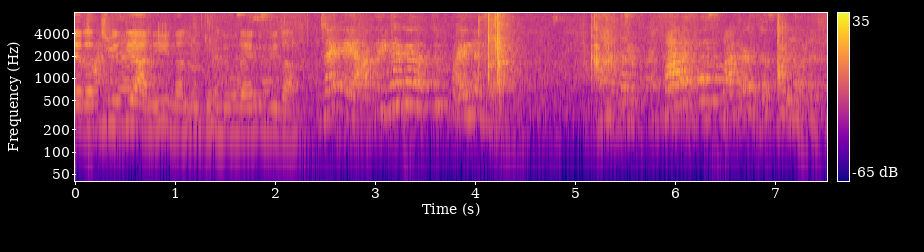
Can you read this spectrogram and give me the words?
लागली. ती भांडे रचविती आणि हिना लुटून देऊ राहिली विरा नाही नाही आता ह्या घरात तुम्ही पाहिलं ना मला तसं वाटायला जास्त नाही वाटत.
